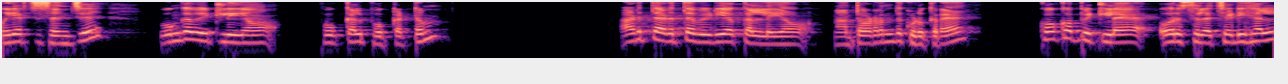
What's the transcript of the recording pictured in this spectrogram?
முயற்சி செஞ்சு உங்கள் வீட்லேயும் பூக்கள் பூக்கட்டும். அடுத்தடுத்த வீடியோக்கள்லேயும் நான் தொடர்ந்து கொடுக்குறேன். கோகோபீட்டில் ஒரு சில செடிகள்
